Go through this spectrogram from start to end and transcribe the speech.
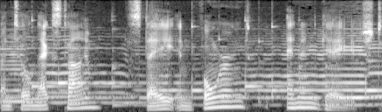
Until next time, stay informed and engaged.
